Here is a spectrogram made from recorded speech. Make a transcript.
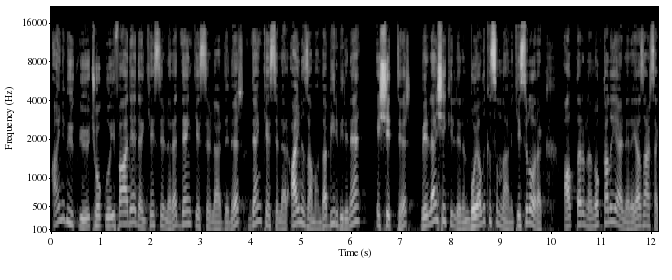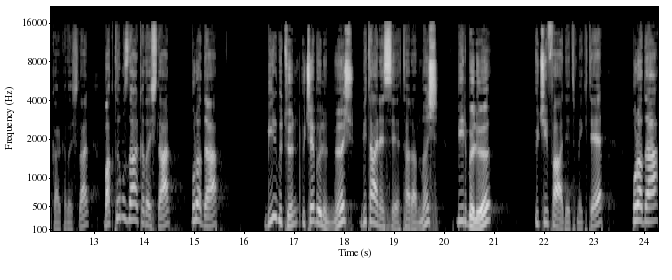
Aynı büyüklüğü, çokluğu ifade eden kesirlere denk kesirler denir. Denk kesirler aynı zamanda birbirine eşittir. Verilen şekillerin boyalı kısımlarını kesir olarak altlarına noktalı yerlere yazarsak arkadaşlar, baktığımızda arkadaşlar burada bir bütün 3'e bölünmüş, bir tanesi taranmış, 1 bölü 3 ifade etmekte. Burada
